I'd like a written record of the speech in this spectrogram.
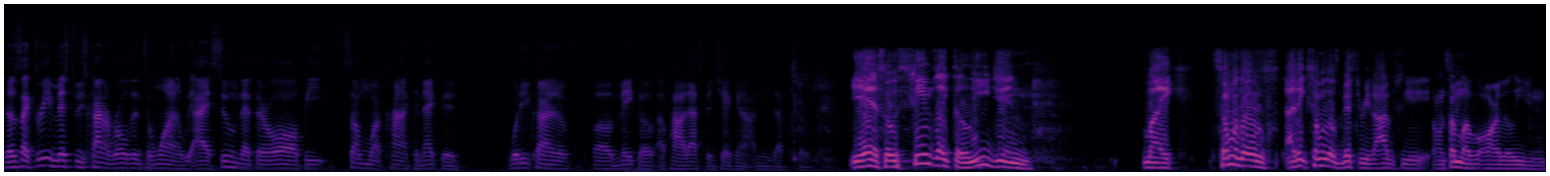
so it's like three mysteries kind of rolled into one. We, I assume that they'll all be somewhat kind of connected. What do you kind of uh, make of, of how that's been shaken out in these episodes? Yeah, so it seems like the Legion, like some of those, I think some of those mysteries, obviously on some level, are the Legion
